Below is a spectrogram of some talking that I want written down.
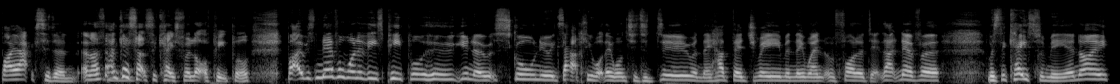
by accident. And I, th- I guess that's the case for a lot of people. But i was never one of these people who you know at school knew exactly what they wanted to do and they had their dream and they went and followed it. That never was the case for me. And I,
